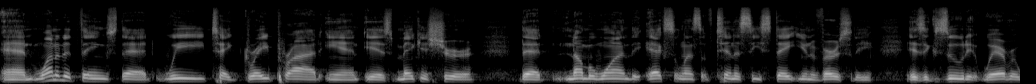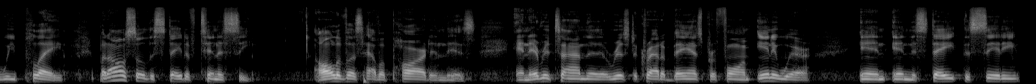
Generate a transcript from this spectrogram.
And one of the things that we take great pride in is making sure that number one, the excellence of Tennessee State University is exuded wherever we play, but also the state of Tennessee. All of us have a part in this. And every time the aristocrat bands perform anywhere in, in the state, the city,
